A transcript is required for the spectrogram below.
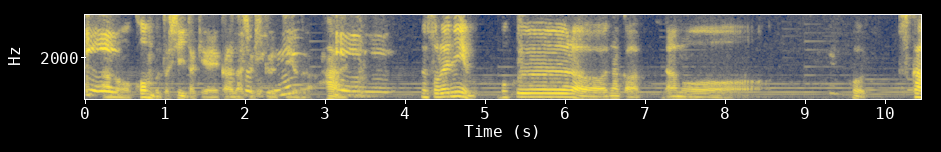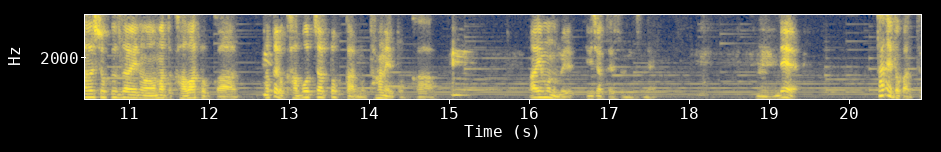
ええ。あの昆布と椎茸から出汁を作るっていうのが、はい、えでそれに僕らはなんかあのーこう使う食材の余った皮とか例えばかぼちゃとかの種とかああいうものも入れちゃったりするんですね。うん、で種とかって、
